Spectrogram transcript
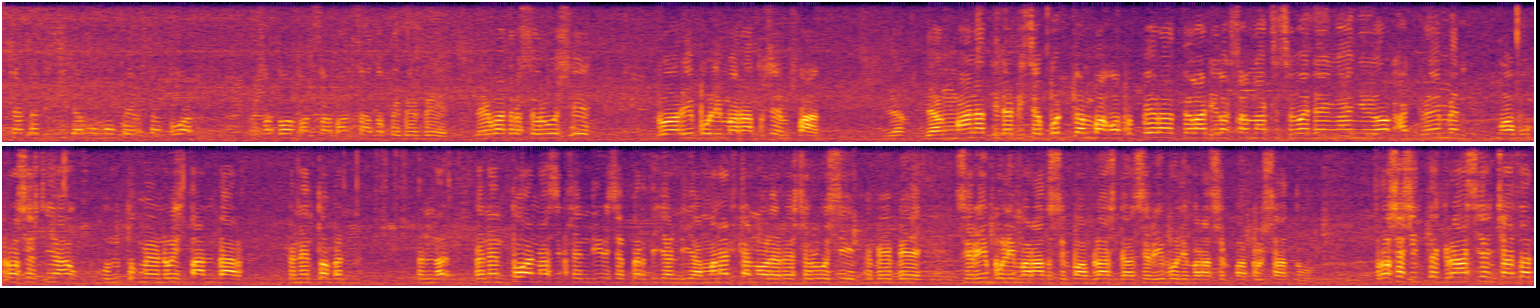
dicatat di sidang umum Persatuan Persatuan Bangsa-Bangsa atau PBB lewat resolusi 2504 Ya, yang mana tidak disebutkan bahwa papera telah dilaksanakan sesuai dengan New York Agreement maupun prosesnya untuk memenuhi standar penentuan pen, pen, penentuan nasib sendiri seperti yang diamanatkan oleh resolusi PBB 1514 dan 1541. Proses integrasi yang cacat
